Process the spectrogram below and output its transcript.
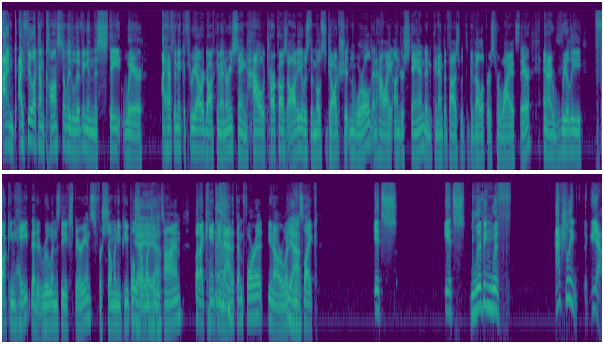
I'm I feel like I'm constantly living in this state where I have to make a three hour documentary saying how Tarkov's audio is the most dog shit in the world and how I understand and can empathize with the developers for why it's there. And I really fucking hate that it ruins the experience for so many people Yeah, so yeah, much yeah. of the time, but I can't be mad at them for it, you know, or what it's like it's it's living with actually yeah,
